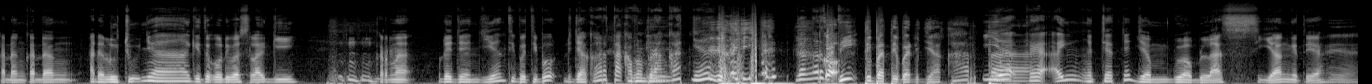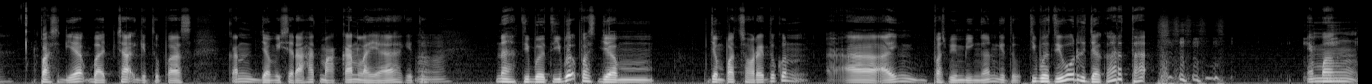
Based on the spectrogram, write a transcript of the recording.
kadang-kadang ada lucunya gitu kalau dibahas lagi karena udah janjian tiba-tiba di Jakarta kapan Iya. berangkatnya Iya. nggak Kok ngerti tiba-tiba di Jakarta? iya kayak Aing ngechatnya jam 12 siang gitu ya Iya. pas dia baca gitu pas kan jam istirahat makan lah ya gitu Mm. nah tiba-tiba pas jam jam 4 sore itu kan uh, aing pas bimbingan gitu tiba-tiba udah di Jakarta emang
